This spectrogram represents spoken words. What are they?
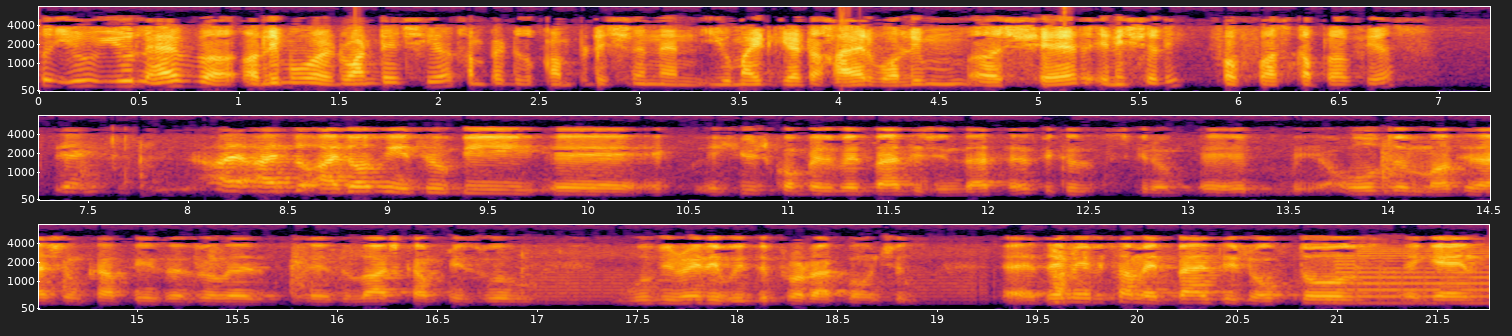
So you, you'll have uh, early mover advantage here compared to the competition and you might get a higher volume uh, share initially for first couple of years? I, I, do, I don't think it will be a, a huge competitive advantage in that sense because, you know, uh, all the multinational companies as well as uh, the large companies will, will be ready with the product launches. Uh, there may be some advantage of those against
